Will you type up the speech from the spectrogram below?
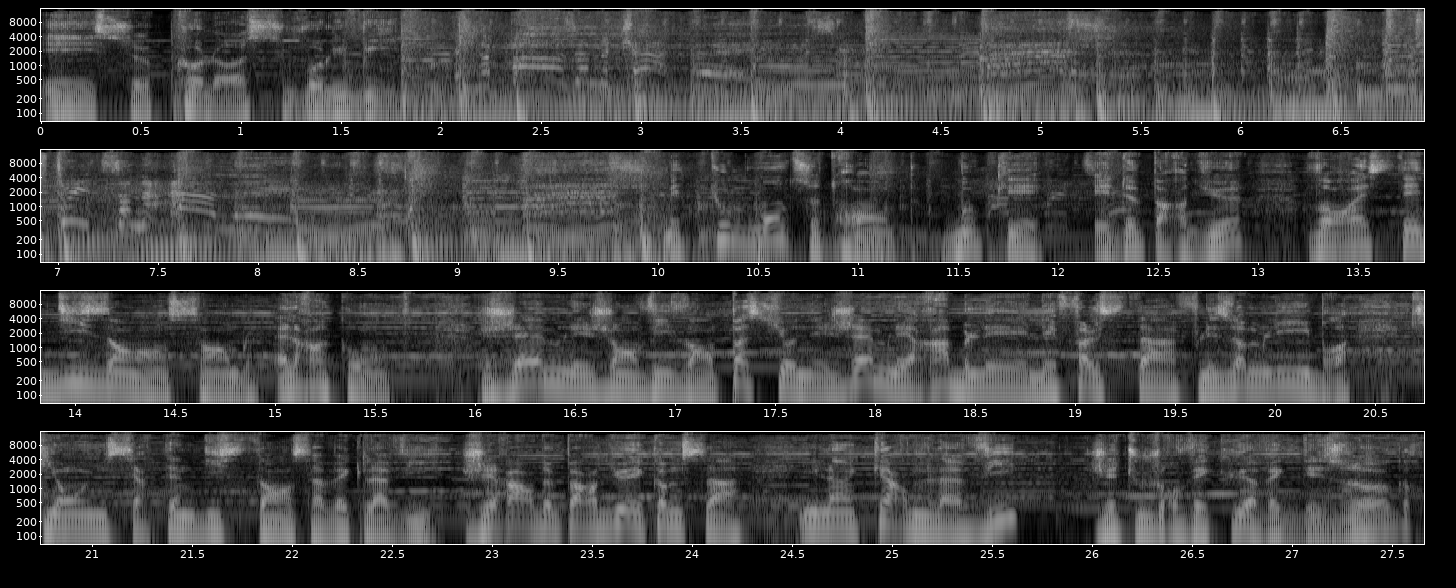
et ce colosse volubile. Tout le monde se trompe. Bouquet et Depardieu vont rester dix ans ensemble. Elle raconte. J'aime les gens vivants, passionnés, j'aime les Rabelais, les Falstaff, les hommes libres qui ont une certaine distance avec la vie. Gérard Depardieu est comme ça. Il incarne la vie. J'ai toujours vécu avec des ogres,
